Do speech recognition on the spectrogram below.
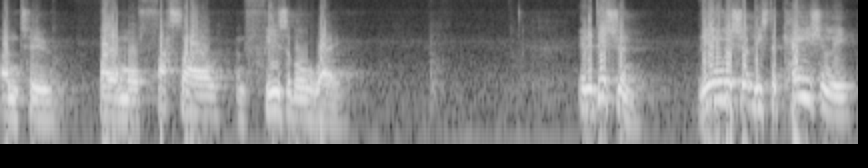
unto by a more facile and feasible way. In addition, the English at least occasionally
